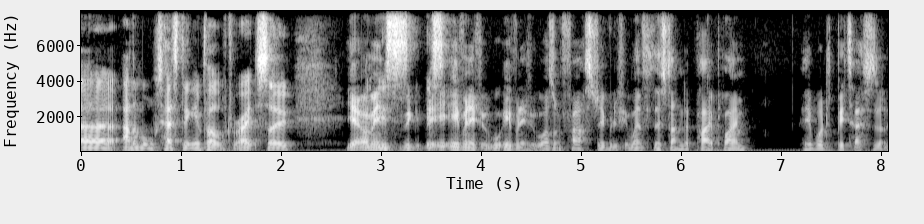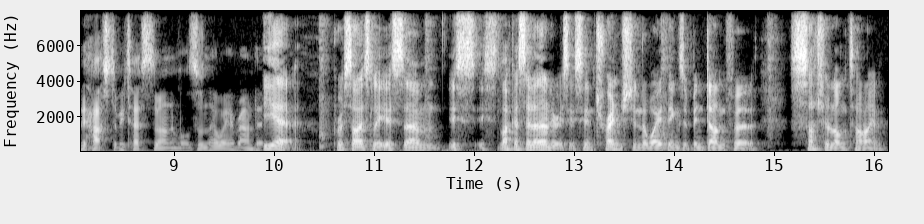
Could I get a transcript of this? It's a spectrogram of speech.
uh, animal testing involved right so yeah i mean it's, it's, even if it even if it wasn't fast even if it went through the standard pipeline it would be tested. It has to be tested on animals. There's no way around it. Yeah, precisely. It's um, it's it's like I said earlier. It's it's entrenched in the way things have been done for such a long time.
